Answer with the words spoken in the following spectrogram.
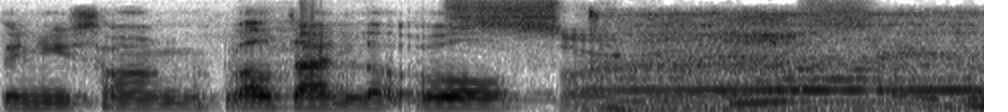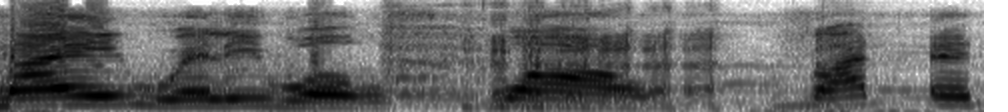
the new song. Well done, Lil. So good. My Willy Wolf. Wow. Wat 'n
